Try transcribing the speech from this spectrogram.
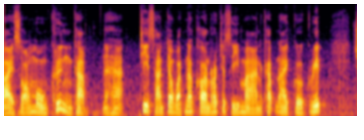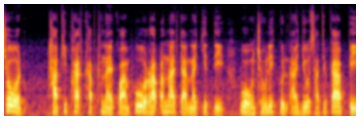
บ่าย2โมงครึ่งครับนะฮะที่ศาลจังหวัดนครราชสีมานะครับนายกรกฤษโชตทาพิพัฒน์ครับทนายความผู้รับอำนาจจากนายกิติวงชวลิตกุลอายุ 39 ปี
